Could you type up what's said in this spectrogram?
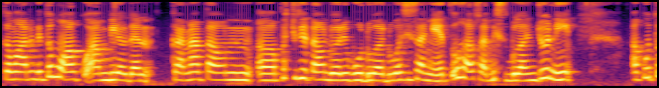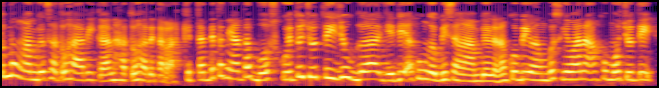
Kemarin itu mau aku ambil. Dan karena tahun uh, cuti tahun 2022 sisanya itu harus habis bulan Juni aku tuh mau ngambil satu hari kan satu hari terakhir. Tapi ternyata bosku itu cuti juga jadi aku nggak bisa ngambil. Dan aku bilang bos gimana? Aku mau cuti.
